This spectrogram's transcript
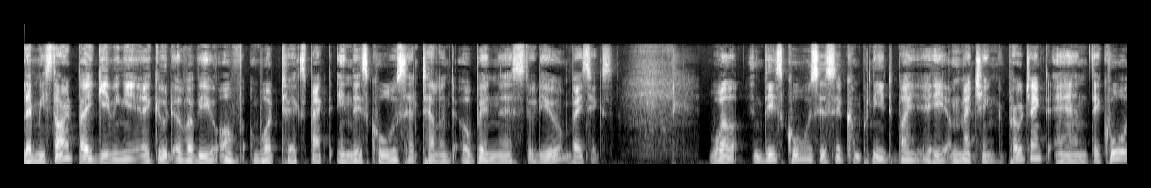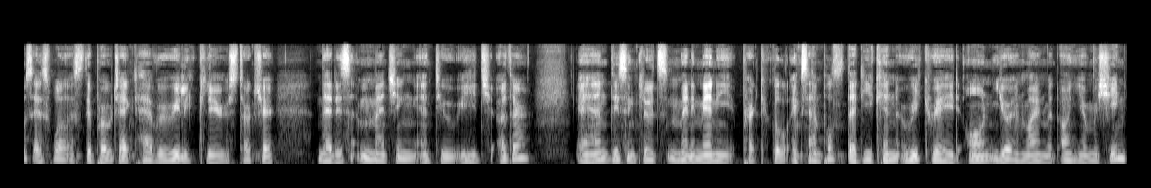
Let me start by giving you a good overview of what to expect in this course at Talend Open Studio Basics. Well, this course is accompanied by a matching project and the course as well as the project have a really clear structure that is matching to each other. And this includes many, many practical examples that you can recreate on your environment on your machine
